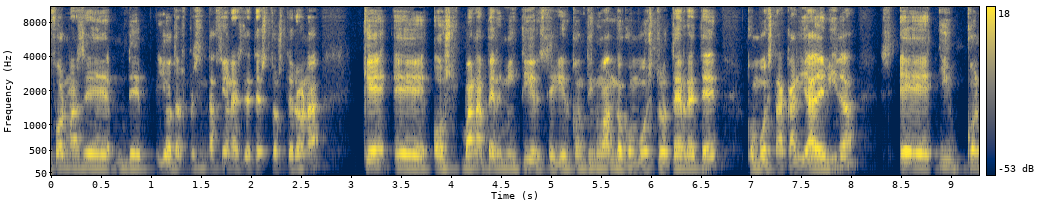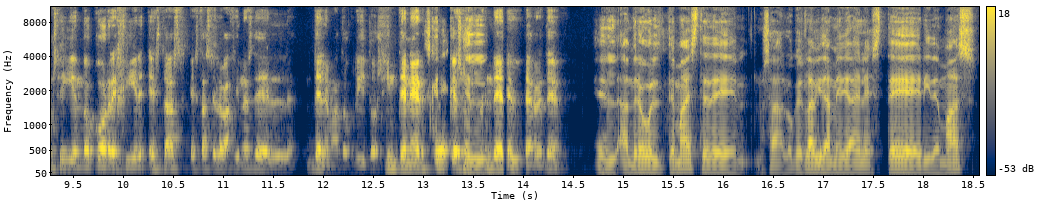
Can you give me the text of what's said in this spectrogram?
formas de, y otras presentaciones de testosterona que eh, os van a permitir seguir continuando con vuestro TRT, con vuestra calidad de vida y consiguiendo corregir estas, estas elevaciones del, hematocrito sin tener que, suspender el, TRT. El, Andreu, el tema este de, o sea, lo que es la vida media del ester y demás,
